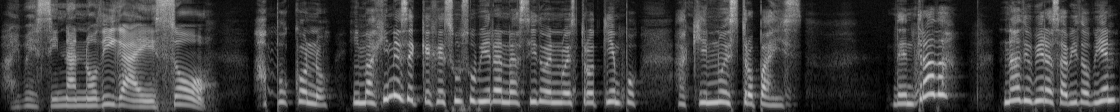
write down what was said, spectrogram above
Ay, vecina, no diga eso. ¿A poco no? Imagínese que Jesús hubiera nacido en nuestro tiempo, aquí en nuestro país. De entrada, nadie hubiera sabido bien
